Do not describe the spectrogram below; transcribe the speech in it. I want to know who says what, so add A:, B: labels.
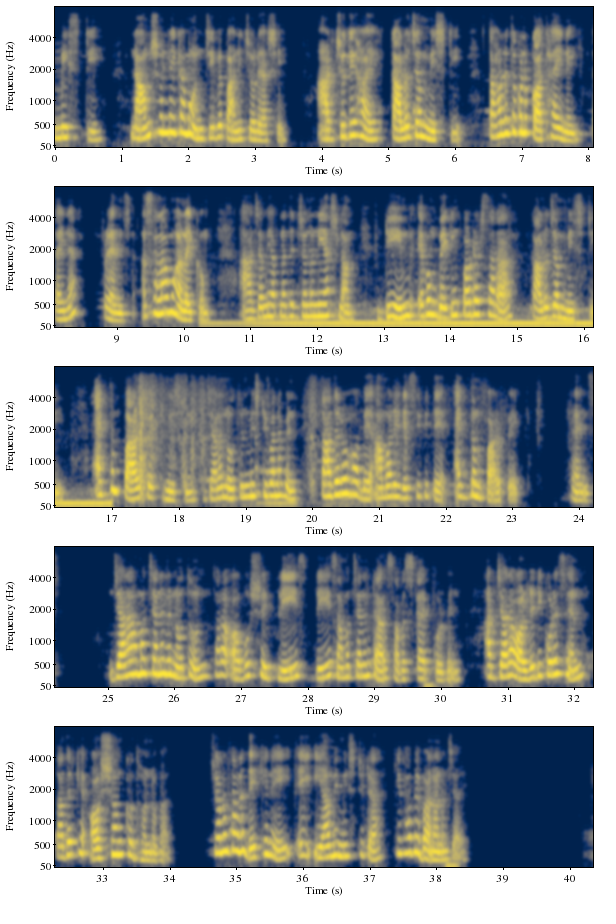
A: মিষ্টি। নাম শুনলেই কেমন জিভে পানি চলে আসে। আর যদি হয় কালোজাম মিষ্টি, তাহলে তো কোনো কথাই নেই, তাই না? ফ্রেন্ডস আসসালামু আলাইকুম। আজ আমি আপনাদের জন্য নিয়ে আসলাম ডিম এবং বেকিং পাউডার ছাড়া কালোজাম মিষ্টি। একদম পারফেক্ট মিষ্টি। যারা নতুন মিষ্টি বানাবেন, তাদেরও হবে আমার এই রেসিপিতে একদম পারফেক্ট ফ্রেন্ডস যারা আমার চ্যানেলে নতুন, তারা অবশ্যই প্লিজ প্লিজ আমার চ্যানেলটা সাবস্ক্রাইব করবেন। আর যারা অলরেডি করেছেন, তাদেরকে অসংখ্য ধন্যবাদ। চলো তাহলে দেখে নেই এই ইয়ামি মিষ্টিটা কীভাবে বানানো যায়।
